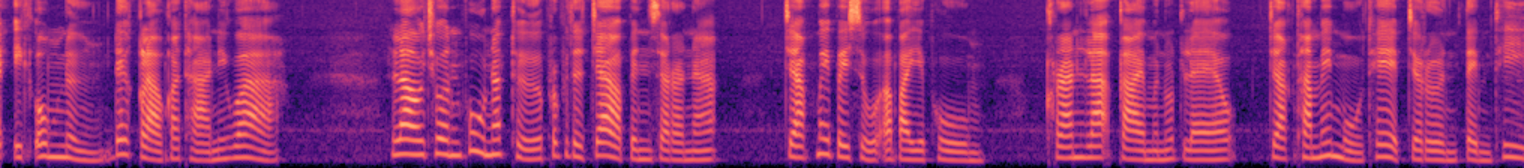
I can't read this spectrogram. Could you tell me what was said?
พอีกองค์หนึ่งได้กล่าวคาถานี้ว่าเราชนผู้นับถือพระพุทธเจ้าเป็นสารณะจากไม่ไปสู่อบายภูมิ ครั้นละกายมนุษย์แล้ว จากทำให้หมู่เทพเจริญเต็มที่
